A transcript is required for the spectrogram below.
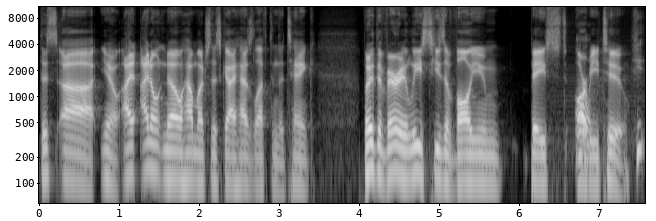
This, uh, you know, I I don't know how much this guy has left in the tank, but at the very least, he's a volume based oh, RB two, Oh, he-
